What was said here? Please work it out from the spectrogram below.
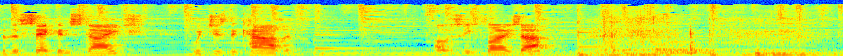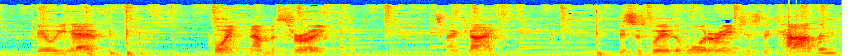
for the second stage, which is the carbon. Obviously flows up. Here we have point number three, okay? This is where the water enters the carbon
